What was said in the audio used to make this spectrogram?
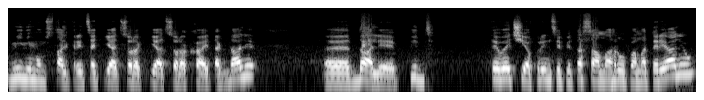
мінімум сталь 35, 45, 40 х і так далі. Е, Далі під ТВЧ, в принципі, та сама група матеріалів.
